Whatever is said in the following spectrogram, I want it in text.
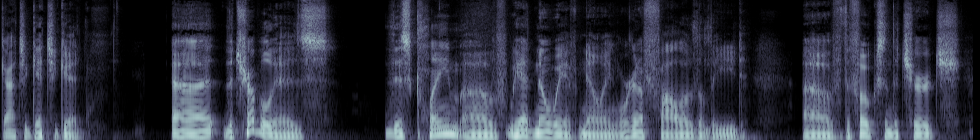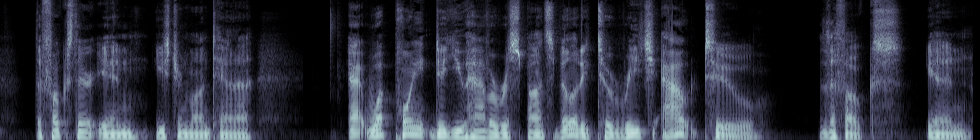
Gotcha. Get you good. Uh, the trouble is this claim of we had no way of knowing. We're going to follow the lead of the folks in the church, the folks there in eastern Montana. At what point do you have a responsibility to reach out to the folks in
